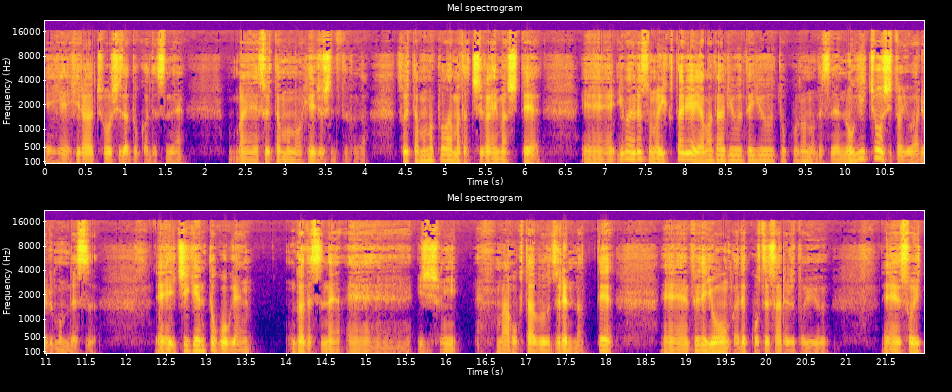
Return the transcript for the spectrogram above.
えー、平調子だとかですね、えー、そういったもの、平常子だとか、そういったものとはまた違いまして、えー、いわゆるその生田流や山田流でいうところのですね、乃木調子と言われるものです。えー、1弦と5弦がですね、えー、一緒に、まあ、オクターブずれになって、えー、それで4音階で構成されるという、えー、そういう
